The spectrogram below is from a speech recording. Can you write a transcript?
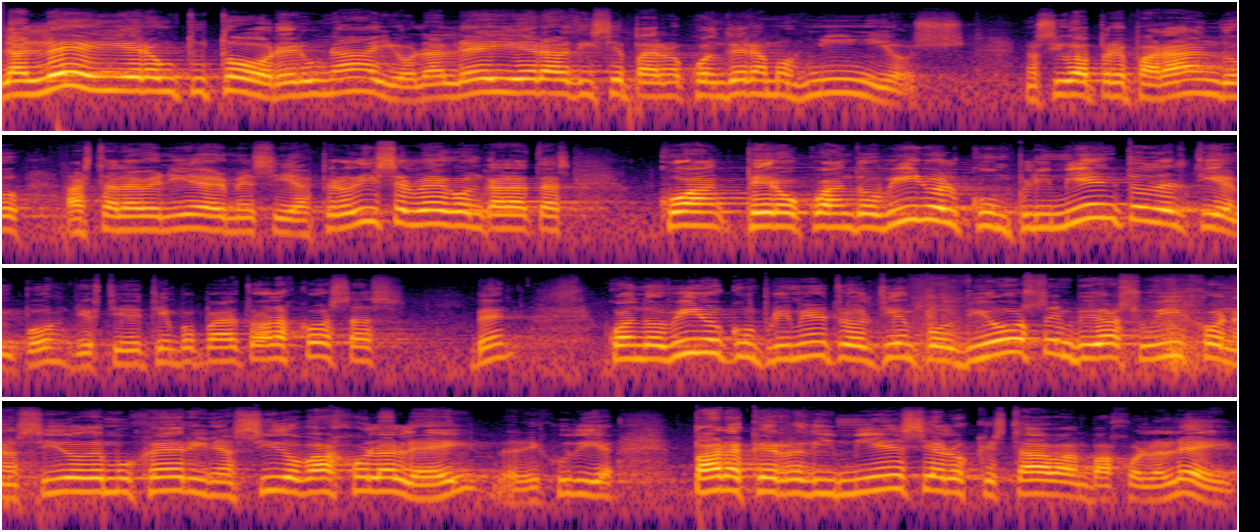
La ley era un tutor, era un ayo. La ley era, dice, para cuando éramos niños. Nos iba preparando hasta la venida del Mesías. Pero dice luego en Gálatas, pero cuando vino el cumplimiento del tiempo, Dios tiene tiempo para todas las cosas, ¿ven? Cuando vino el cumplimiento del tiempo, Dios envió a su Hijo, nacido de mujer y nacido bajo la ley, la ley judía, para que redimiese a los que estaban bajo la ley.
